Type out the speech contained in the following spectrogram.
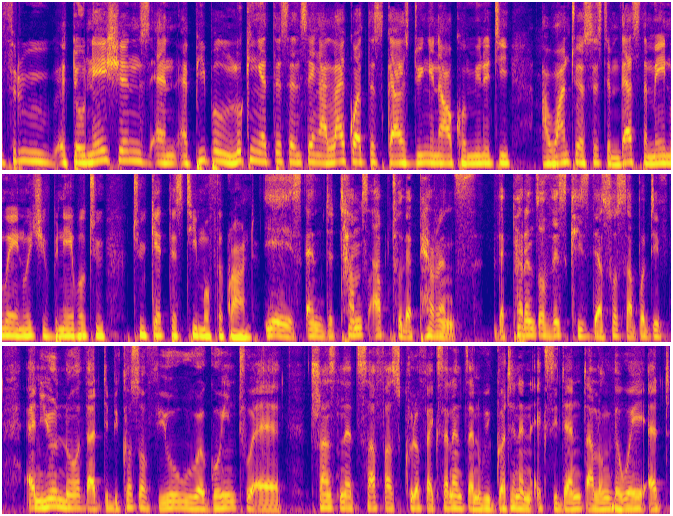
through uh, donations and uh, people looking at this and saying, "I like what this guy's doing in our community. I want to assist him." That's the main way in which you've been able to to get this team off the ground. Yes, and the thumbs up to the parents. The parents of these kids, they are so supportive. And you know that because of you, we were going to a Transnet Safa School of Excellence and we got in an accident along the way at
